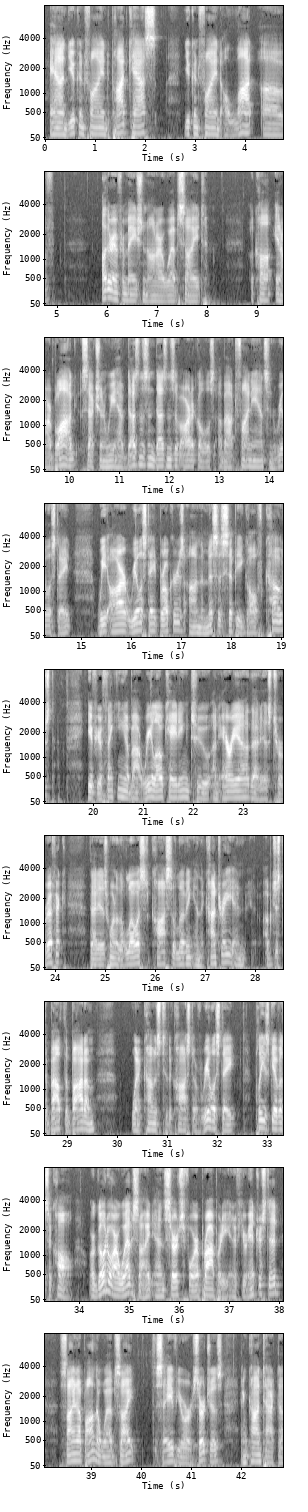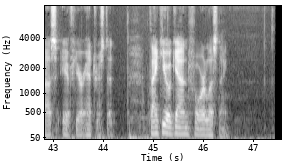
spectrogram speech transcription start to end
And you can find podcasts, you can find a lot of other information on our website. In our blog section, we have dozens and dozens of articles about finance and real estate. We are real estate brokers on the Mississippi Gulf Coast. If you're thinking about relocating to an area that is terrific, that is one of the lowest costs of living in the country and just about the bottom when it comes to the cost of real estate, please give us a call or go to our website and search for a property. And if you're interested, sign up on the website to save your searches and contact us if you're interested. Thank you again for listening.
